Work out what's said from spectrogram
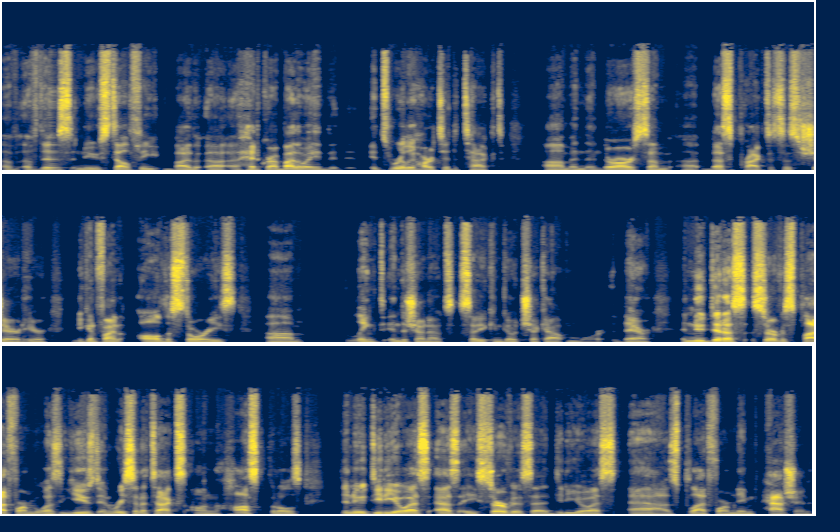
of of this new stealthy by the uh, headcrab. By the way, it's really hard to detect. Um, and, and, there are some uh, best practices shared here. And you can find all the stories um, linked in the show notes so you can go check out more there. A new DDoS service platform was used in recent attacks on hospitals. The new DDoS as a service, a DDoS as platform named Passion,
